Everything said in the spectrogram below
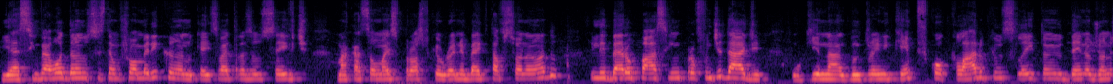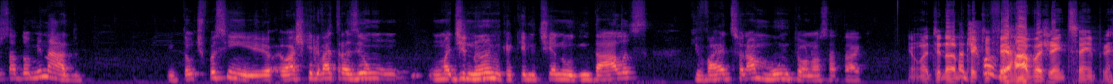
E assim vai rodando o sistema futebol americano, que aí você vai trazer o safety, marcação mais próxima, porque o running back está funcionando, e libera o passe em profundidade. O que na, no training camp ficou claro que o Slayton e o Daniel Jones está dominado. Então, tipo assim, eu, eu acho que ele vai trazer um, uma dinâmica que ele tinha no, em Dallas que vai adicionar muito ao nosso ataque. Uma dinâmica que ferrava a gente sempre.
